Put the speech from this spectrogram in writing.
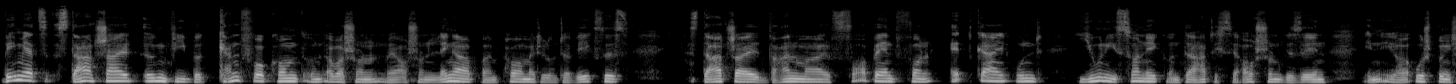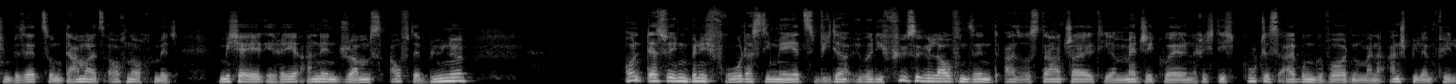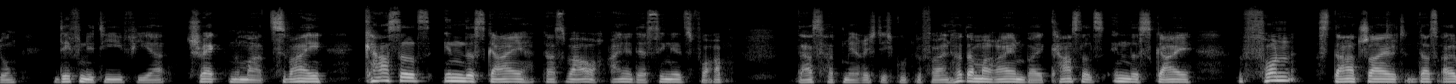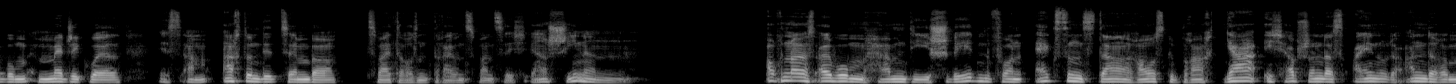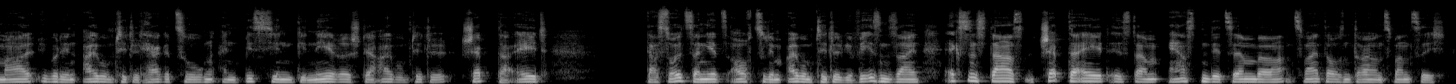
Wem jetzt Starchild irgendwie bekannt vorkommt und aber schon, ja auch schon länger beim Power Metal unterwegs ist, Starchild waren mal Vorband von Edguy und Unisonic und da hatte ich sie auch schon gesehen in ihrer ursprünglichen Besetzung, damals auch noch mit Michael Ere an den Drums auf der Bühne. Und deswegen bin ich froh, dass die mir jetzt wieder über die Füße gelaufen sind. Also Starchild hier Magic Well, ein richtig gutes Album geworden. Meine Anspielempfehlung definitiv hier Track Nummer zwei Castles in the Sky. Das war auch eine der Singles vorab das hat mir richtig gut gefallen. Hört da mal rein bei Castles in the Sky von Starchild. Das Album Magic Well ist am 8. Dezember 2023 erschienen. Auch ein neues Album haben die Schweden von Action Star rausgebracht. Ja, ich habe schon das ein oder andere Mal über den Albumtitel hergezogen, ein bisschen generisch der Albumtitel Chapter 8. Das soll's dann jetzt auch zu dem Albumtitel gewesen sein. Action Stars Chapter 8 ist am 1. Dezember 2023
